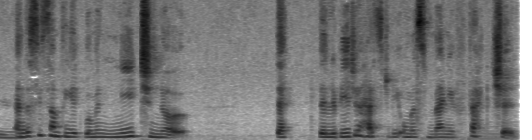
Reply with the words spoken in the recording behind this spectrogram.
And this is something that women need to know the libido has to be almost manufactured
